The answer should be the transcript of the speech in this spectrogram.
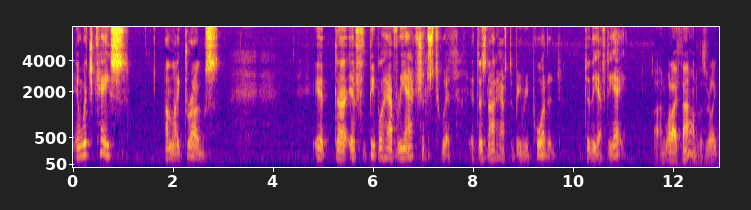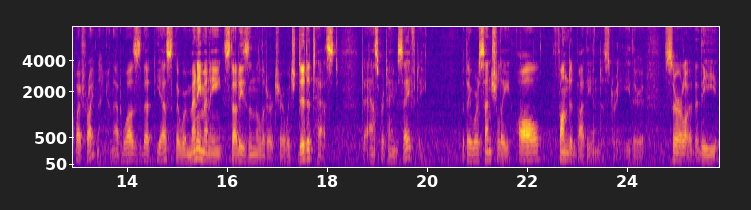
In which case, unlike drugs, it, uh, if people have reactions to it, it does not have to be reported to the FDA. And what I found was really quite frightening, and that was that, yes, there were many, many studies in the literature which did attest to aspartame safety, but they were essentially all funded by the industry, either the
